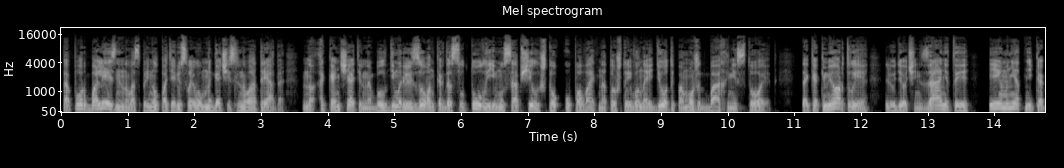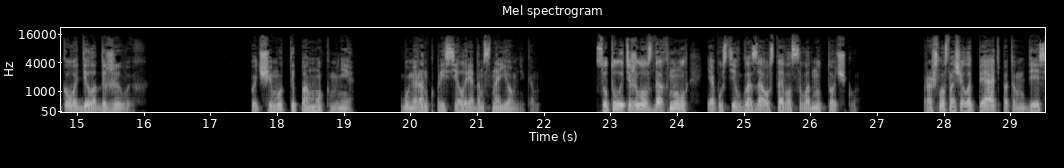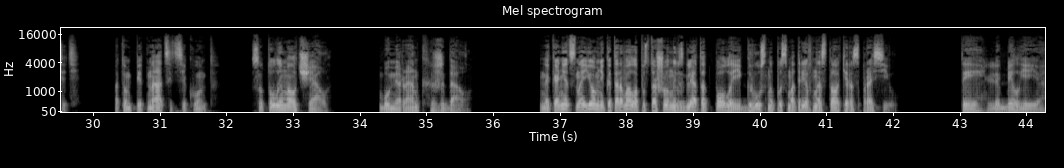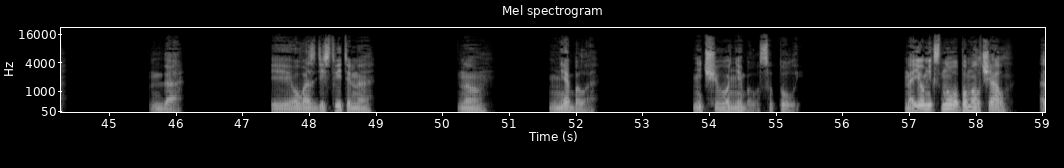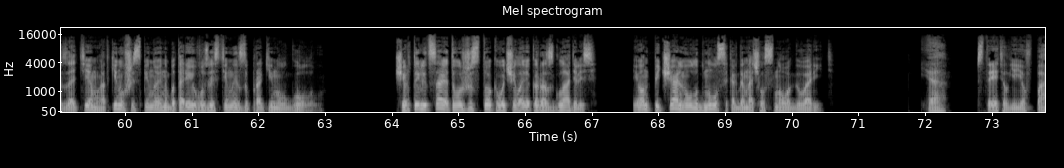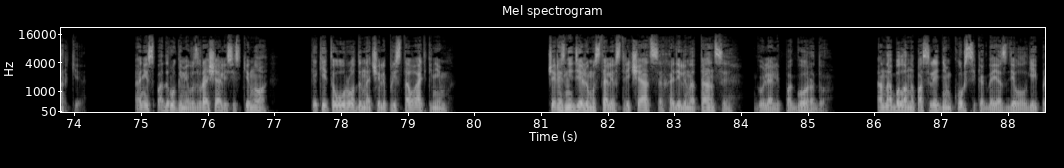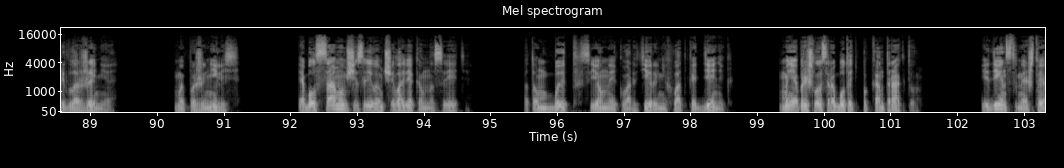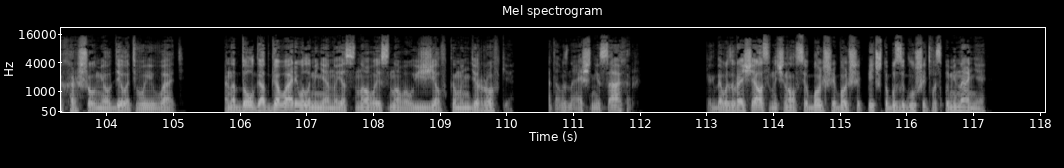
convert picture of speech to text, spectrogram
Топор болезненно воспринял потерю своего многочисленного отряда, но окончательно был деморализован, когда Сутулый ему сообщил, что уповать на то, что его найдет и поможет Бах, не стоит, так как мертвые — люди очень занятые, и им нет никакого дела до живых. «Почему ты помог мне?» Бумеранг присел рядом с наемником. Сутулый тяжело вздохнул и, опустив глаза, уставился в одну точку. Прошло сначала пять, потом десять, потом пятнадцать секунд. Сутулый молчал. Бумеранг ждал. Наконец наемник оторвал опустошенный взгляд от пола и, грустно посмотрев на сталкера, спросил. «Ты любил ее?» «Да». «И у вас действительно...» «Ну, не было». Ничего не было сутулый. Наемник снова помолчал, а затем, откинувшись спиной на батарею возле стены, запрокинул голову. Черты лица этого жестокого человека разгладились, и он печально улыбнулся, когда начал снова говорить. Я встретил ее в парке. Они с подругами возвращались из кино. Какие-то уроды начали приставать к ним. Через неделю мы стали встречаться, ходили на танцы, гуляли по городу. Она была на последнем курсе, когда я сделал ей предложение. Мы поженились. Я был самым счастливым человеком на свете. Потом быт, съемные квартиры, нехватка денег. Мне пришлось работать по контракту. Единственное, что я хорошо умел делать, воевать. Она долго отговаривала меня, но я снова и снова уезжал в командировки. А там, знаешь, не сахар. Когда возвращался, начинал все больше и больше пить, чтобы заглушить воспоминания.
